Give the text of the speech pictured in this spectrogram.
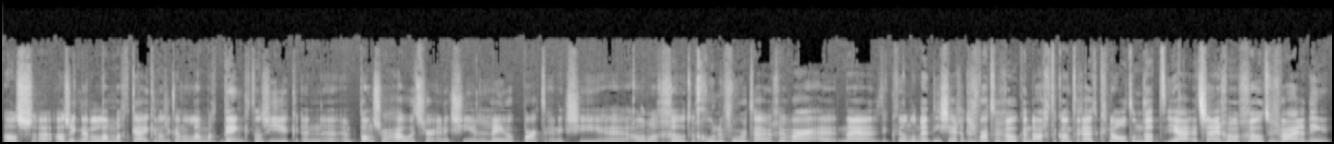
Als, uh, als ik naar de landmacht kijk en als ik aan de landmacht denk... dan zie ik een, een, een panzerhowitzer en ik zie een Leopard... en ik zie uh, allemaal grote groene voertuigen... waar, uh, nou ja, ik wil nog net niet zeggen... de zwarte rook aan de achterkant eruit knalt... omdat ja, het zijn gewoon grote, zware dingen.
